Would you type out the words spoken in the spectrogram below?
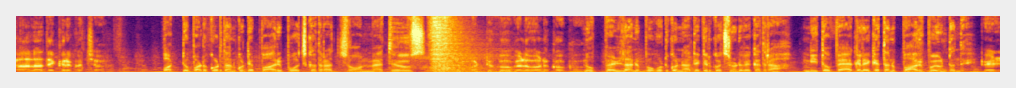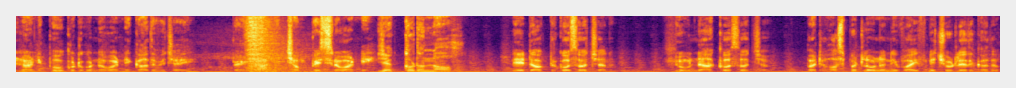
చాలా దగ్గరకు వచ్చావు పట్టు పడకూడదు అనుకుంటే పారిపోవచ్చు కదరా జాన్ మాథ్యూస్. పట్టుకోగలవు అనుకోకు. నువ్వు పెళ్ళాన్ని పోగొట్టుకుని నా దగ్గరకు వచ్చినట్టువే కదరా. నీతో వేగలేక తను పారిపోయి ఉంటుంది. పెళ్ళాన్ని పోగొట్టుకున్న వాడిని కాదు విజయ్. పెళ్ళాన్ని చంపేసిన వాడిని ఎక్కడున్నావు? నే డాక్టర్ కోసం వచ్చాను. నువ్వు నా కోసం వచ్చావు. బట్ హాస్పిటల్లో ఉన్న నీ వైఫ్ని చూడలేదు కాదు?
